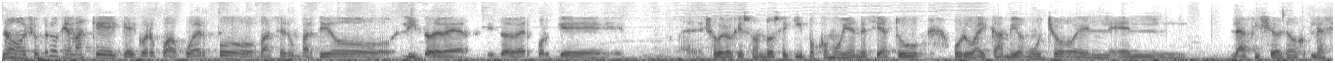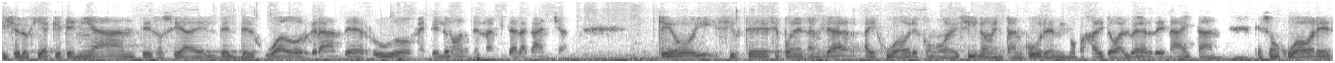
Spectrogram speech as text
No, yo creo que más que, que, cuerpo a cuerpo va a ser un partido lindo de ver, lindo de ver porque eh, yo creo que son dos equipos, como bien decías tú, Uruguay cambió mucho el, la, la fisiología que tenía antes, o sea, el, del, del jugador grande, rudo, metelón en la mitad de la cancha que hoy, si ustedes se ponen a mirar, hay jugadores como Vecino, Bentancur, el mismo Pajarito Valverde, Naitan, que son jugadores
